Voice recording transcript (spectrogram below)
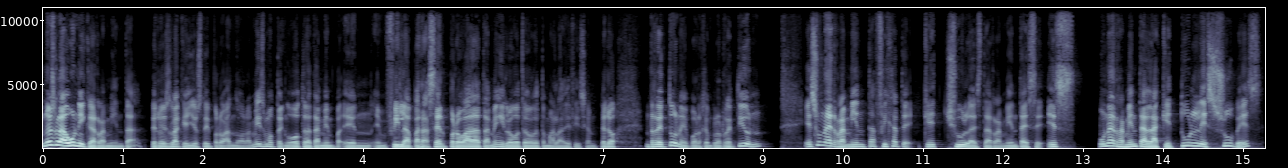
no es la única herramienta, pero es la que yo estoy probando ahora mismo. Tengo otra también en, en fila para ser probada también y luego tengo que tomar la decisión. Pero Retune, por ejemplo, Retune es una herramienta, fíjate qué chula esta herramienta, es, es una herramienta a la que tú le subes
